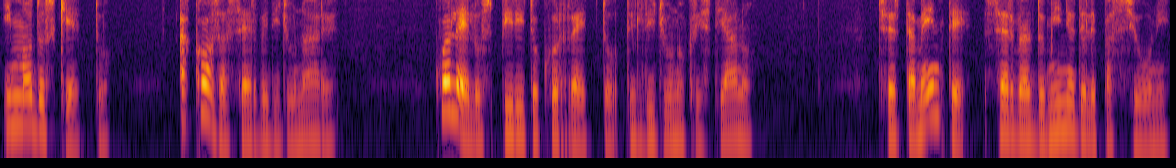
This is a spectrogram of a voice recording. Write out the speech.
In modo schietto, a cosa serve digiunare? Qual è lo spirito corretto del digiuno cristiano? Certamente serve al dominio delle passioni,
